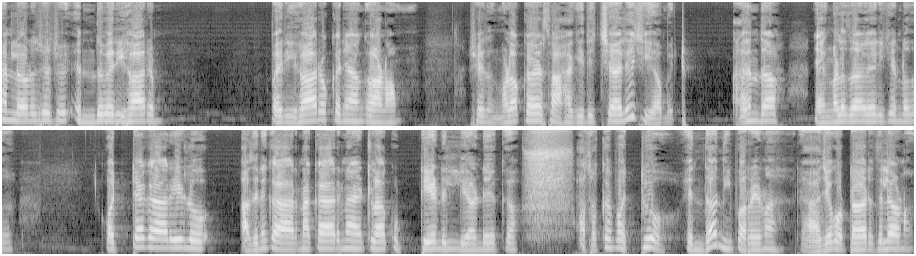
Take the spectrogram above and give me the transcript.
എല്ലാവരും ചോദിച്ചു എന്ത് പരിഹാരം? പരിഹാരമൊക്കെ ഞാൻ കാണാം. പക്ഷെ നിങ്ങളൊക്കെ സഹകരിച്ചാലേ ചെയ്യാൻ പറ്റും. അതെന്താ? ഞങ്ങൾ സഹകരിക്കേണ്ടത്? ഒറ്റ കാര്യമുള്ളൂ. അതിന് കാരണക്കാരനായിട്ടുള്ള ആ കുട്ടിയാണ് ഇല്ലാണ്ടേക്കുക അതൊക്കെ പറ്റുമോ എന്താ നീ പറയണ? രാജകൊട്ടാരത്തിലാണ്.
